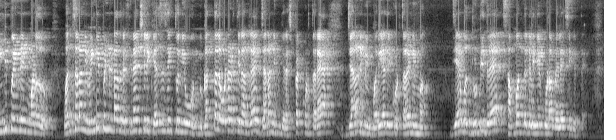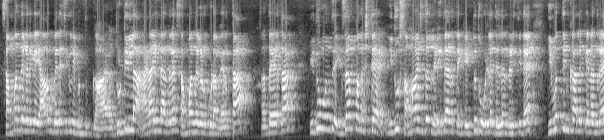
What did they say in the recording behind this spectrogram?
ಇಂಡಿಪೆಂಡೆಂಟ್ ಮಾಡೋದು. ಒಂದ್ಸಲ ನೀವು ಇಂಡಿಪೆಂಡೆಂಟ್ ಆದರೆ ಫಿನಾನ್ಷಿಯಲಿ ಕೆಲಸ ಸಿಕ್ತು, ನೀವು ಒಂದು ಗತ್ತಲ್ಲಿ ಓಡಾಡ್ತೀರಾ ಅಂದ್ರೆ ಜನ ನಿಮಗೆ ರೆಸ್ಪೆಕ್ಟ್ ಕೊಡ್ತಾರೆ, ಜನ ನಿಮಗೆ ಮರ್ಯಾದೆ ಕೊಡ್ತಾರೆ, ನಿಮ್ಮ ಜೇಬಲ್ ದುಡ್ಡಿದ್ರೆ ಸಂಬಂಧಗಳಿಗೆ ಕೂಡ ಬೆಲೆ ಸಿಗುತ್ತೆ. ಸಂಬಂಧಗಳಿಗೆ ಯಾವಾಗ ಬೆಲೆ ಸಿಗಲಿ ನಿಮಗೆ ದುಡ್ಡಿಲ್ಲ, ಹಣ ಇಲ್ಲ ಅಂದ್ರೆ ಸಂಬಂಧಗಳು ಕೂಡ ವ್ಯರ್ಥ ಅಂತ ಹೇಳ್ತಾ, ಇದು ಒಂದು ಎಕ್ಸಾಂಪಲ್ ಅಷ್ಟೇ. ಇದು ಸಮಾಜದಲ್ಲಿ ನಡೀತಾ ಇರುತ್ತೆ, ಕೆಟ್ಟದ್ದು ಒಳ್ಳೇದೆಲ್ಲ ನಡೀತಿದೆ. ಇವತ್ತಿನ ಕಾಲಕ್ಕೆ ಏನಂದ್ರೆ,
